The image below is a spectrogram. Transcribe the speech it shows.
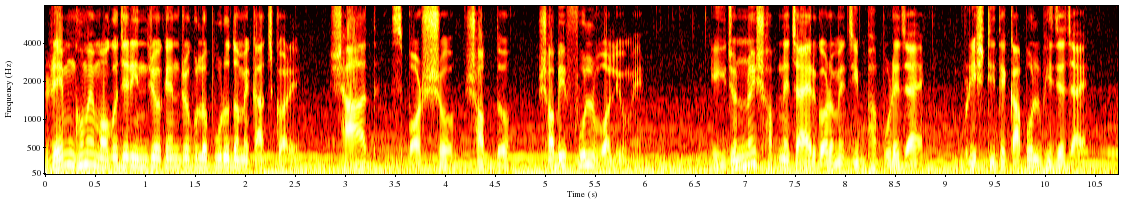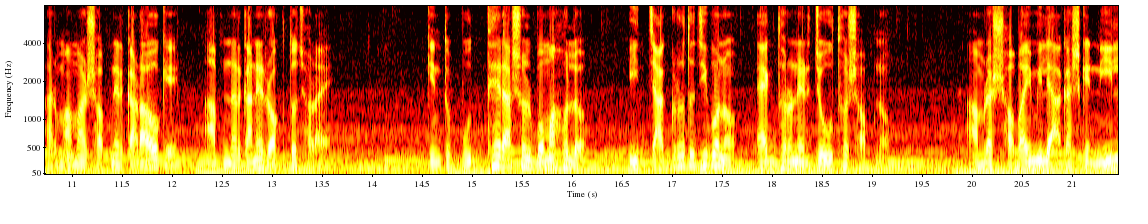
রেম ঘুমে মগজের ইন্দ্রিয় কেন্দ্রগুলো পুরোদমে কাজ করে। স্বাদ, স্পর্শ, শব্দ, সবই ফুল ভলিউমে। এই জন্যই স্বপ্নে চায়ের গরমে জিহ্বা পুড়ে যায়, বৃষ্টিতে কাপল ভিজে যায়, আর মামার স্বপ্নের কারাওকে আপনার কানে রক্ত ঝরায়। কিন্তু বুদ্ধের আসল বোমা হলো এই জাগ্রত জীবনও এক ধরনের যৌথ স্বপ্ন। আমরা সবাই মিলে আকাশকে নীল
